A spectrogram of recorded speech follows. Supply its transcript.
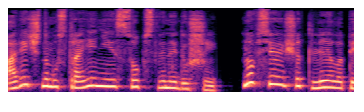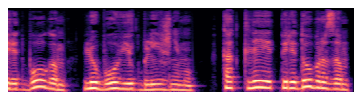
о вечном устроении собственной души, но все еще тлела перед Богом любовью к ближнему, как тлеет перед образом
